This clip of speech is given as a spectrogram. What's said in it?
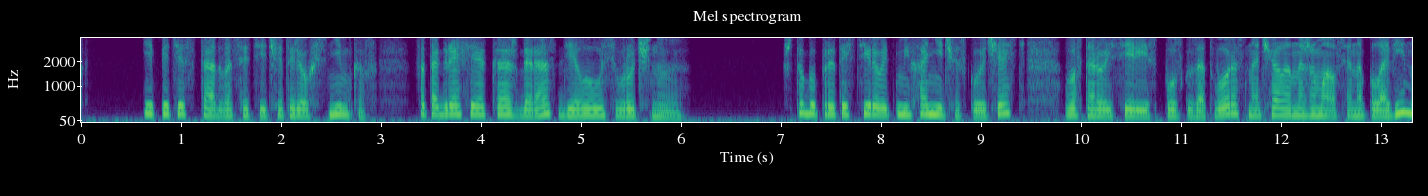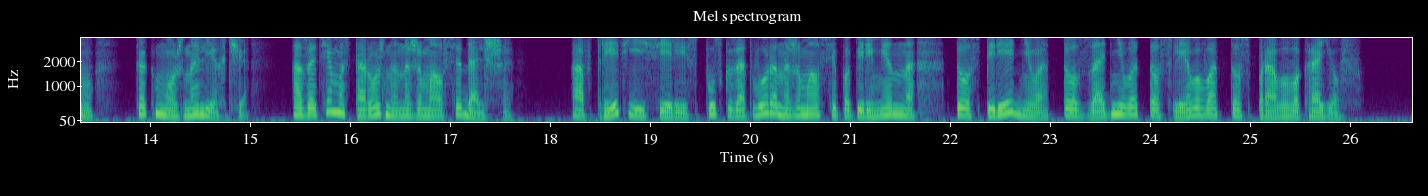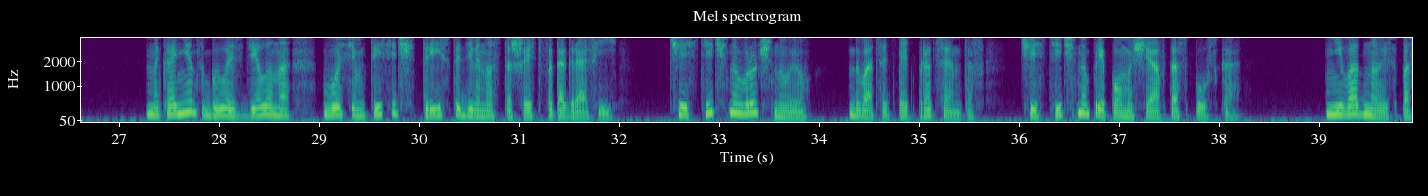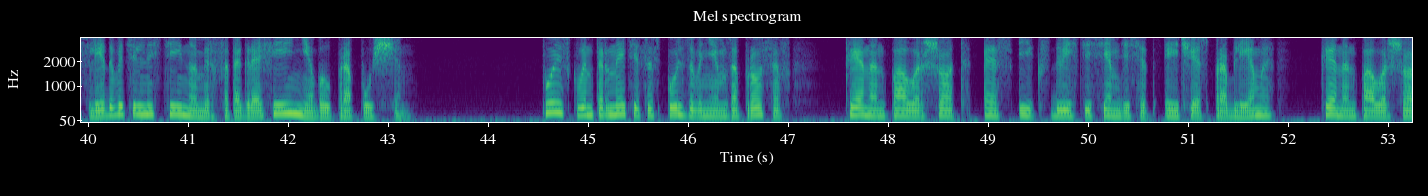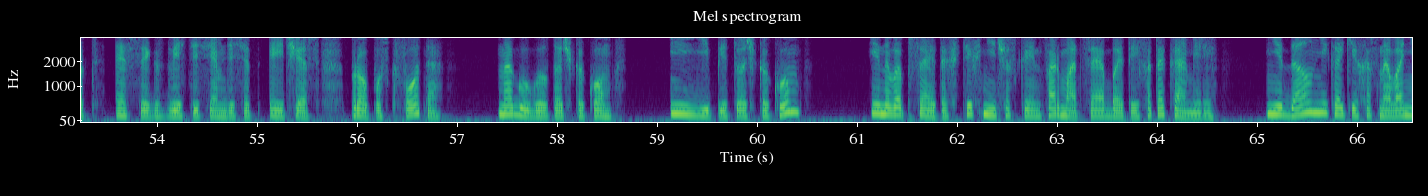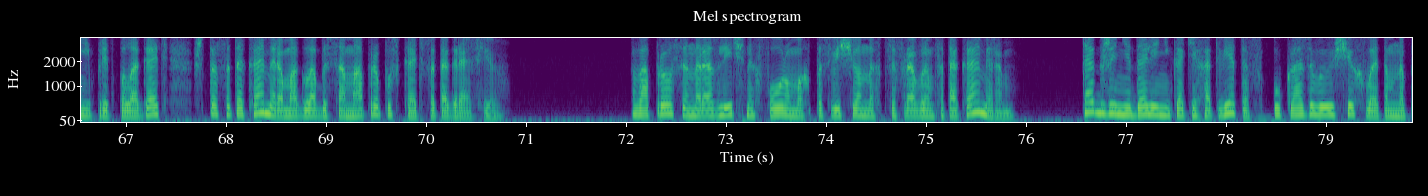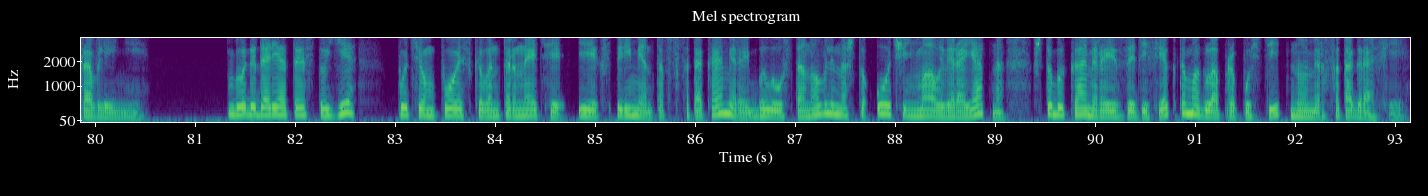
и 524 снимков фотография каждый раз делалась вручную. Чтобы протестировать механическую часть, во второй серии спуск затвора сначала нажимался наполовину — как можно легче, а затем осторожно нажимался дальше. А в третьей серии спуск затвора нажимался попеременно то с переднего, то с заднего, то с левого, то с правого краев. Наконец было сделано 8396 фотографий. Частично вручную 25%, частично при помощи автоспуска. Ни в одной из последовательностей номер фотографии не был пропущен. Поиск в интернете с использованием запросов Canon PowerShot SX270 HS проблемы, Canon PowerShot SX270 HS пропуск фото на google.com и yipi.com и на веб-сайтах с технической информацией об этой фотокамере не дал никаких оснований предполагать, что фотокамера могла бы сама пропускать фотографию. Вопросы на различных форумах, посвященных цифровым фотокамерам, также не дали никаких ответов, указывающих в этом направлении. Благодаря тесту Е путем поиска в интернете и экспериментов с фотокамерой было установлено, что очень маловероятно, чтобы камера из-за дефекта могла пропустить номер фотографии.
